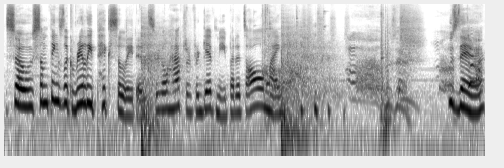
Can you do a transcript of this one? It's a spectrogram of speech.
so some things look really pixelated, so you'll have to forgive me, but it's all my... Who's there? Who's there?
